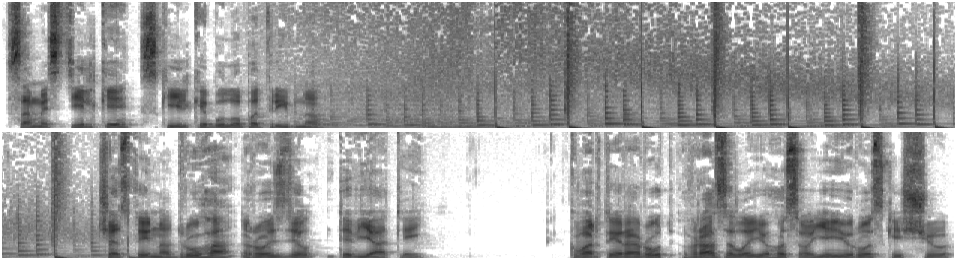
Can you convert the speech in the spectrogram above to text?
Саме стільки, скільки було потрібно. Частина 2, розділ 9. Квартира Рут вразила його своєю розкішшю.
